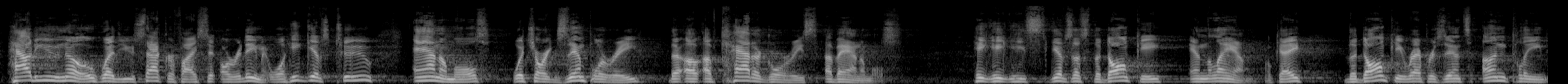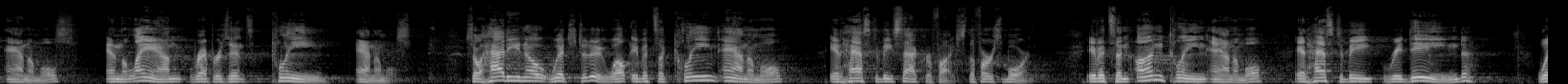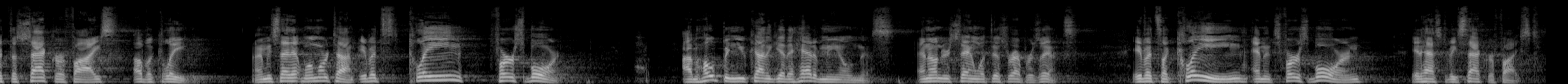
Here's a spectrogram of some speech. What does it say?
How do you know whether you sacrifice it or redeem it? Well, he gives two animals which are exemplary of, of categories of animals. He, he, he gives us the donkey and the lamb, okay? The donkey represents unclean animals, and the lamb represents clean animals. So, how do you know which to do? Well, if it's a clean animal, it has to be sacrificed, the firstborn. If it's an unclean animal, it has to be redeemed with the sacrifice of a clean. Let me say that one more time. If it's clean, firstborn, I'm hoping you kind of get ahead of me on this and understand what this represents. If it's a clean and it's firstborn, it has to be sacrificed.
